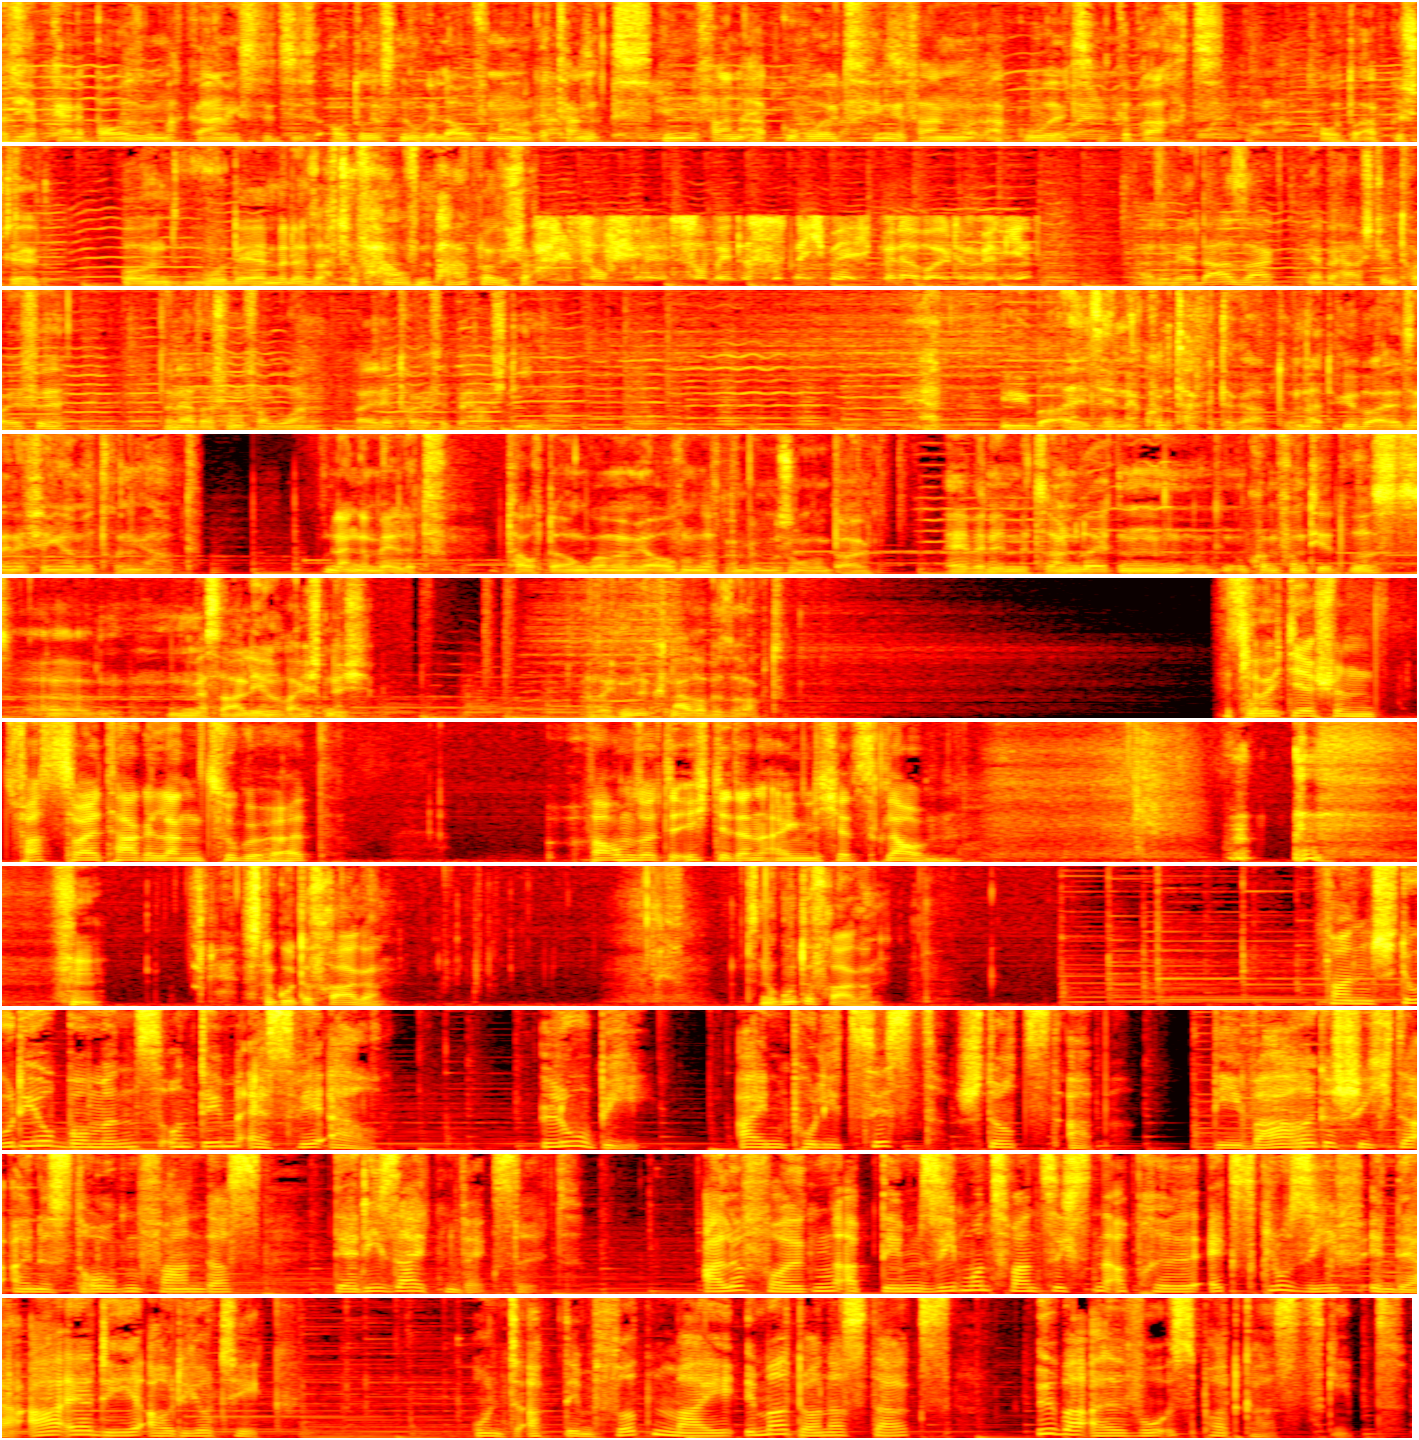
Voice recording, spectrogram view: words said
Also ich habe keine Pause gemacht, gar nichts. Das Auto ist nur gelaufen und getankt, hingefahren, abgeholt, hingefahren, abgeholt, gebracht, Auto abgestellt. Und wo der mir dann sagt, so fahren auf den Parkplatz, ich sag, so viel, so weit ist es nicht mehr, ich bin ja bald in Berlin. Also wer da sagt, er beherrscht den Teufel, dann hat er schon verloren, weil der Teufel beherrscht ihn. Er hat überall seine Kontakte gehabt und hat überall seine Finger mit drin gehabt. Und dann gemeldet. Taucht er irgendwann bei mir auf und sagt, wir müssen uns unterhalten. Ey, wenn du mit solchen Leuten konfrontiert wirst, äh, ein Messer allein reicht nicht. Also habe ich mir eine Knarre besorgt. Jetzt so. habe ich dir schon fast zwei Tage lang zugehört. Warum sollte ich dir dann eigentlich jetzt glauben? Hm. Das ist eine gute Frage. Das ist eine gute Frage. Von Studio Bummens und dem SWR. Lubi. Ein Polizist stürzt ab. Die wahre Geschichte eines Drogenfahnders, der die Seiten wechselt. Alle Folgen ab dem 27. April exklusiv in der ARD Audiothek. Und ab dem 4. Mai immer donnerstags, überall wo es Podcasts gibt.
